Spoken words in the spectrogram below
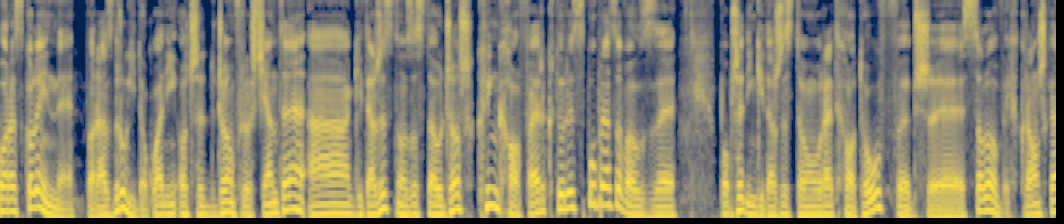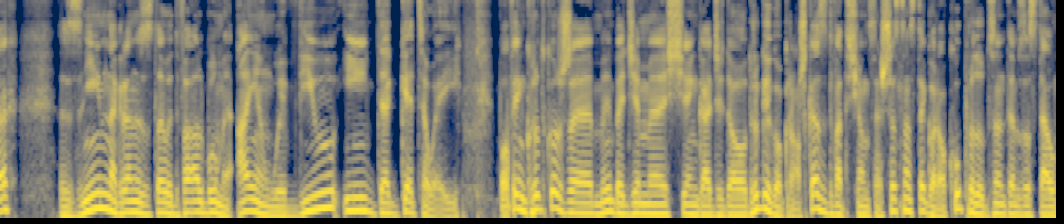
po raz kolejny, po raz drugi dokładniej odszedł John Frusciante, a gitarzystą został Josh Klinghoffer, który współpracował z poprzednim gitarzystą Red Hotów przy solowych krążkach. Z nim nagrane zostały dwa albumy I Am With You i The Getaway. Powiem krótko, że my będziemy sięgać do drugiego krążka z 2016 roku. Producentem został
